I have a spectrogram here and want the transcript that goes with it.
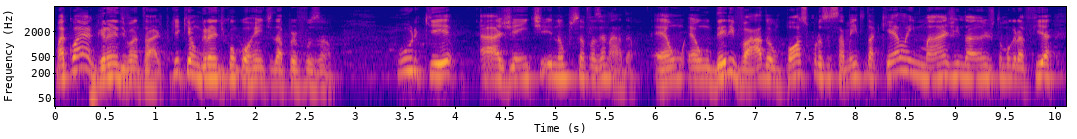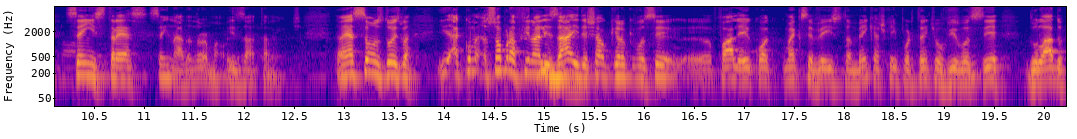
Mas qual é a grande vantagem? Por que, que é um grande concorrente da perfusão? Porque a gente não precisa fazer nada. É um, é um derivado, é um pós-processamento daquela imagem da angiotomografia sem estresse, sem nada, normal. Exatamente. Então, esses são os dois. E, a, só para finalizar e deixar, eu quero que você uh, fale aí qual, como é que você vê isso também, que acho que é importante ouvir você do lado.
